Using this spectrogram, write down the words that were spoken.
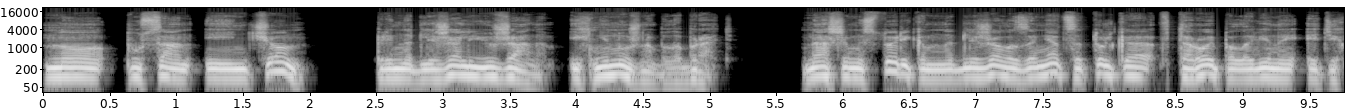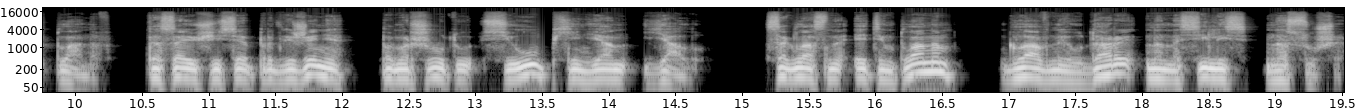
Но Пусан и Инчон принадлежали южанам, их не нужно было брать. Нашим историкам надлежало заняться только второй половиной этих планов, касающейся продвижения по маршруту Сеул-Пхеньян-Ялу. Согласно этим планам, главные удары наносились на суше.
